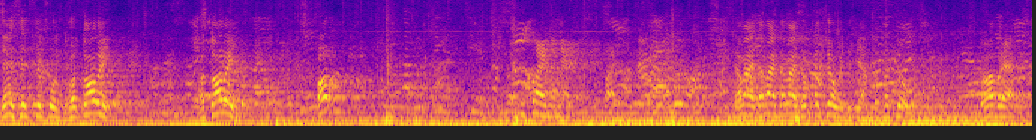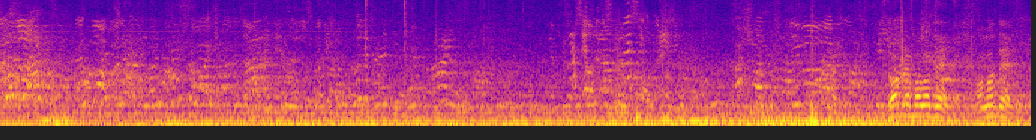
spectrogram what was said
10 секунд. Готовий? Готовий? Оп! Наступай на м'яч, наступай. Давай, давай, давай, допрацьовуй, Дем'ян, допрацьовуй. Добре. Добре, молодець. Молодець.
